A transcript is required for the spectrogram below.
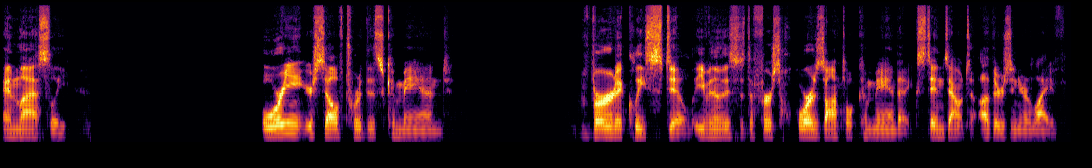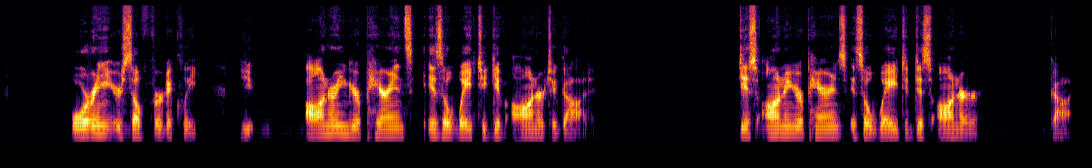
and lastly, orient yourself toward this command vertically still, even though this is the first horizontal command that extends out to others in your life orient yourself vertically. You, honoring your parents is a way to give honor to God. Dishonoring your parents is a way to dishonor God.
